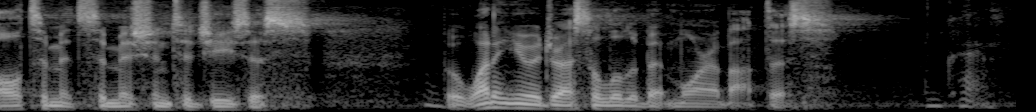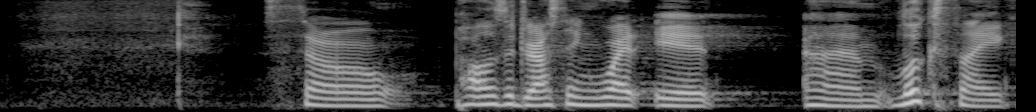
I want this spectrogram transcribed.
Ultimate submission to Jesus. But why don't you address a little bit more about this? Okay. So, Paul is addressing what it um, looks like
